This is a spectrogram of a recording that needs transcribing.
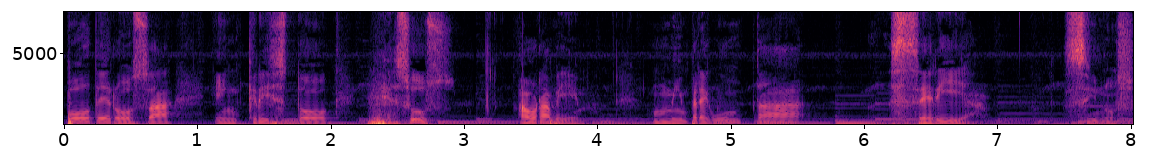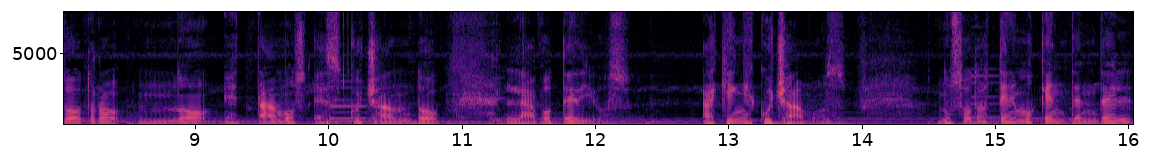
poderosa en Cristo Jesús. Ahora bien, mi pregunta sería, si nosotros no estamos escuchando la voz de Dios? ¿A quién escuchamos? Nosotros tenemos que entender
